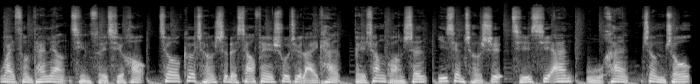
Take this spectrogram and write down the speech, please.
外送单量紧随其后。就各城市的消费数据来看，北上广深一线城市及西安、武汉、郑州、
